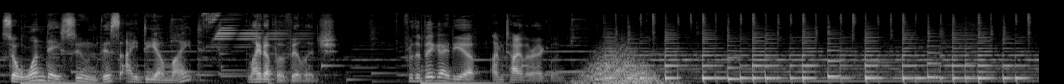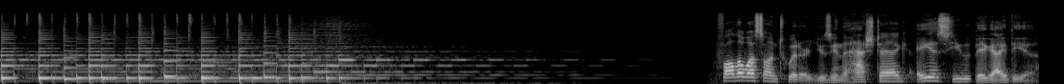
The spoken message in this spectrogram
So one day soon, this idea might light up a village. For The Big Idea, I'm Tyler Eglin. Follow us on Twitter using the hashtag ASUBigIdea.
